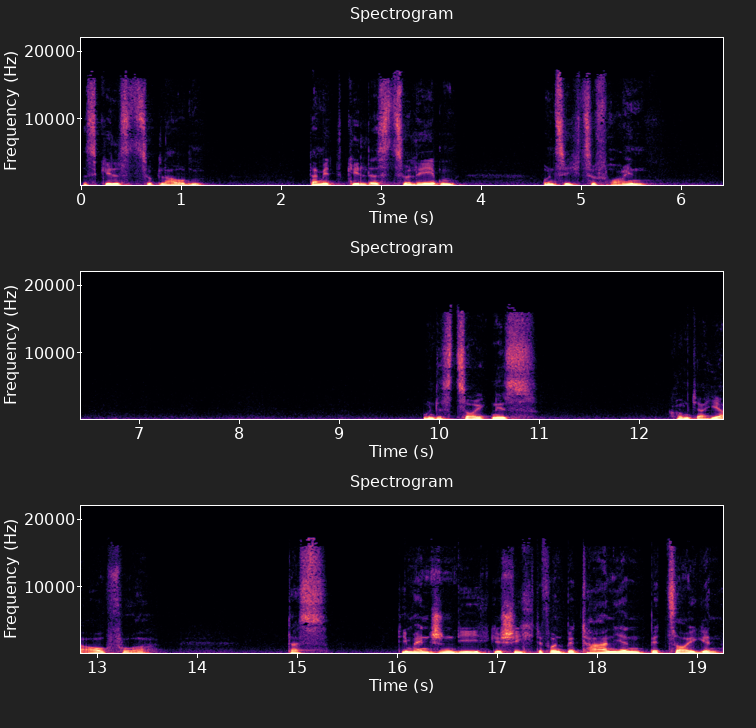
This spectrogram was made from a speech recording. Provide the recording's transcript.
Das gilt zu glauben. Damit gilt es zu leben und sich zu freuen. Und das Zeugnis kommt ja hier auch vor, dass die Menschen die Geschichte von Bethanien bezeugen.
